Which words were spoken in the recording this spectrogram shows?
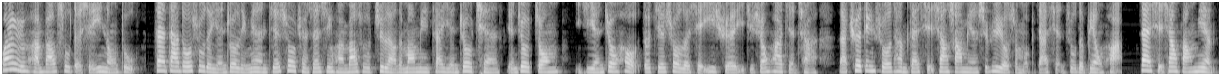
关于环孢素的血液浓度，在大多数的研究里面，接受全身性环孢素治疗的猫咪，在研究前、研究中以及研究后，都接受了血液学以及生化检查，来确定说他们在血象上面是不是有什么比较显著的变化。在血象方面，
